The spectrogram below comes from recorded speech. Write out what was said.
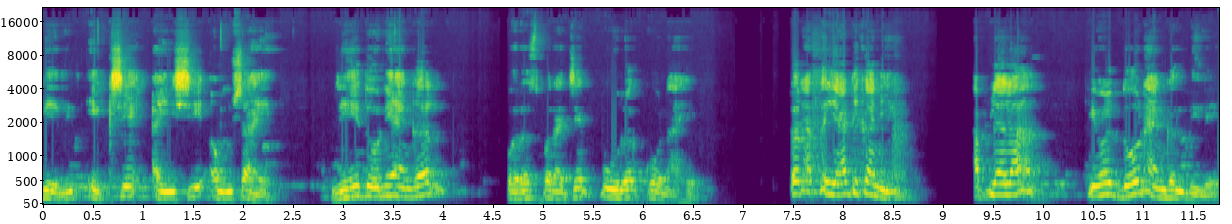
बेरीज एकशे ऐंशी अंश आहे. म्हणजे हे दोन्ही अँगल परस्पराचे पूरक कोण आहेत तर आता या ठिकाणी आपल्याला केवळ दोन अँगल दिले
